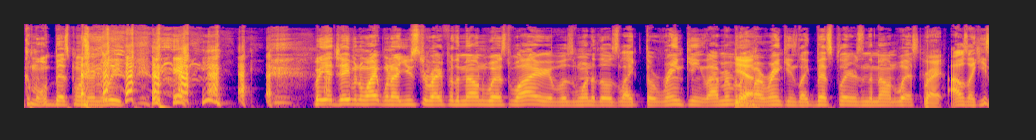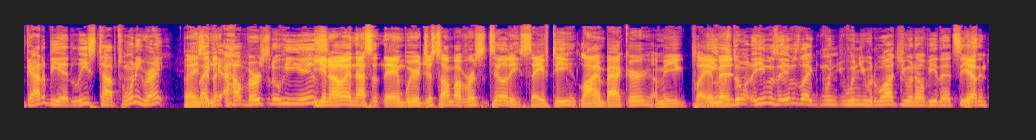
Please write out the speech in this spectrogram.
come on, best punter in the league. but yeah, Javin White, when I used to write for the Mountain West Wire, it was one of those like the rankings. I remember Yeah. like my rankings, like best players in the Mountain West. Right. I was like, he's got to be at least top twenty, right? He's like the- how versatile he is. you know, and that's and we were just talking about versatility, safety, linebacker. I mean, you play he him was at doing. He was. It was like when when you would watch UNLV that season.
